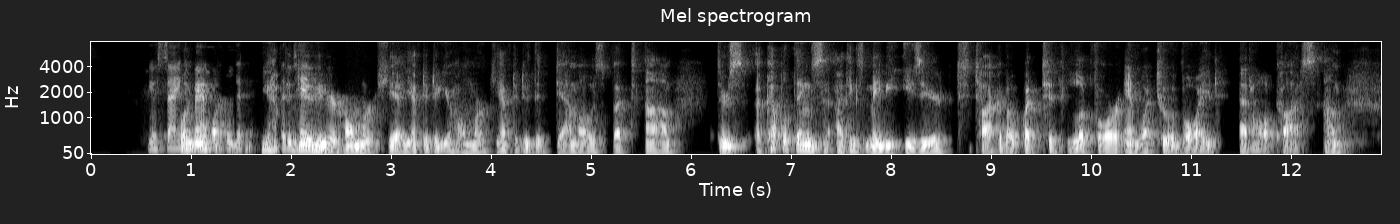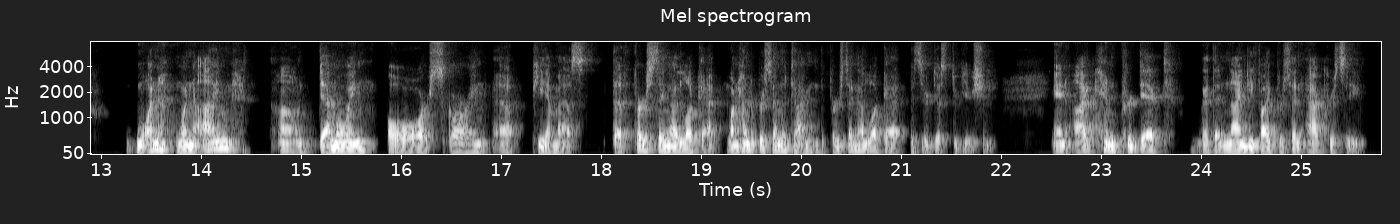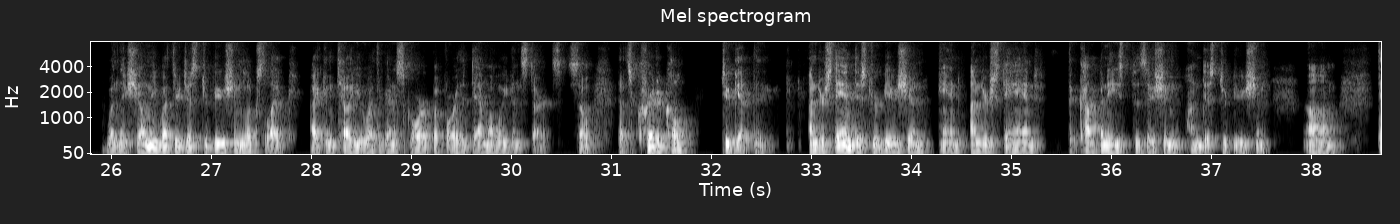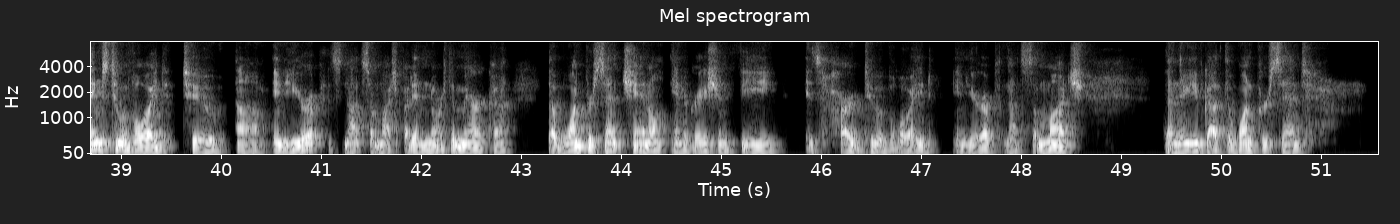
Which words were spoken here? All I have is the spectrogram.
You're saying Well, you about have to, the, you have to 10 do your homework. Yeah, you have to do your homework. You have to do the demos, but um, there's a couple things I think it's maybe easier to talk about what to look for and what to avoid at all costs. Um, when, when I'm um, demoing or scoring a PMS, the first thing I look at 100% of the time, the first thing I look at is their distribution. And I can predict with a 95% accuracy when they show me what their distribution looks like, I can tell you what they're going to score before the demo even starts. So that's critical to get the understand distribution and understand the company's position on distribution. Um, things to avoid to um, in Europe, it's not so much, but in North America, the 1% channel integration fee is hard to avoid in Europe, not so much. Then there you've got the 1%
